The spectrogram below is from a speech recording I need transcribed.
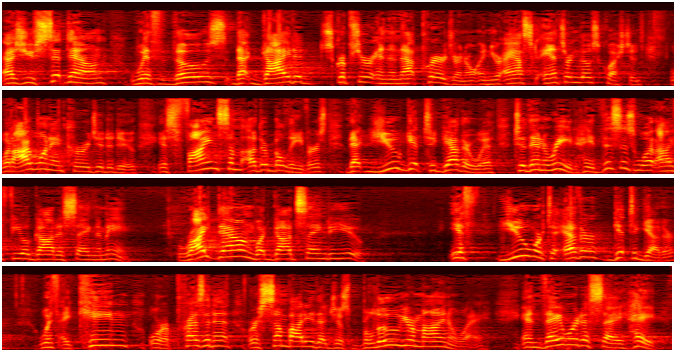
as you sit down with those that guided scripture and then that prayer journal and you're ask, answering those questions what i want to encourage you to do is find some other believers that you get together with to then read hey this is what i feel god is saying to me write down what god's saying to you if you were to ever get together with a king or a president or somebody that just blew your mind away and they were to say hey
